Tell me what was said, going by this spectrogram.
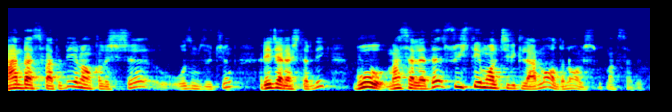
manba sifatida e'lon qilishni o'zimiz uchun rejalashtirdik. Bu masalada suiiste'molchiliklarni oldini olish maqsadida.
